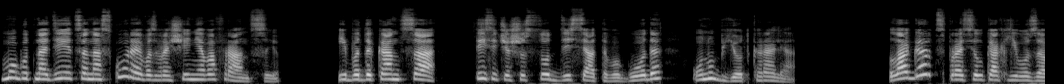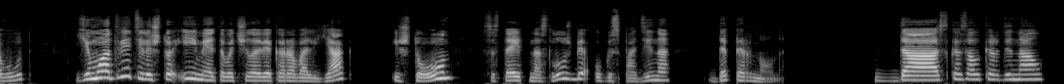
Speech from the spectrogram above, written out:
могут надеяться на скорое возвращение во Францию, ибо до конца 1610 года он убьет короля. Лагард спросил, как его зовут. Ему ответили, что имя этого человека Равальяк и что он состоит на службе у господина де Пернона. «Да», — сказал кардинал,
